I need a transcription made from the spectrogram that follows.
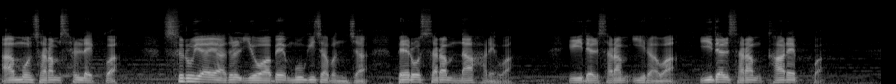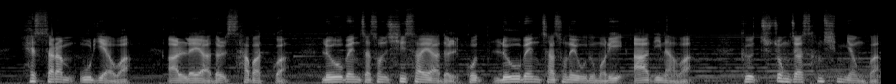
암몬 사람 셀렉과 스루야의 아들 요압의 무기 잡은 자 베로 사람 나하레와 이델 사람 이라와 이델 사람 가렙과 헷 사람 우리야와 알레의 아들 사밧과 르우벤 자손 시사의 아들 곧 르우벤 자손의 우두머리 아디나와 그 추종자 30명과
